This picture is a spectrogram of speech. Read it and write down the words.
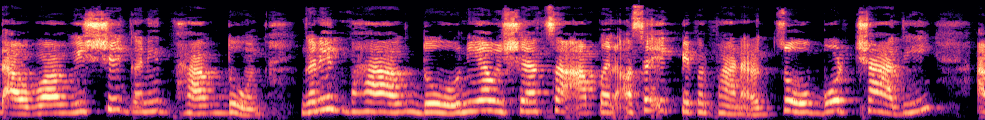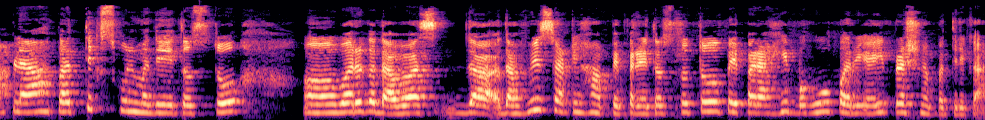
दहावा विषय गणित भाग दोन. गणित भाग दोन या विषयाचा आपण असा एक पेपर पाहणार जो बोर्डच्या आधी आपल्या प्रत्येक स्कूलमध्ये येत असतो. वर्ग दहावा दा- दहावीसाठी हा पेपर येत असतो. तो पेपर आहे बहुपर्यायी प्रश्नपत्रिका.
